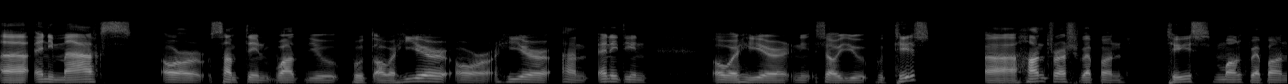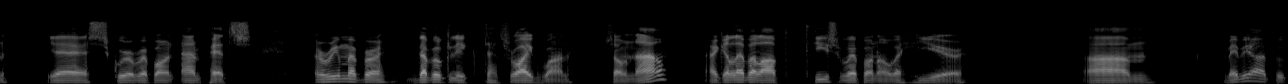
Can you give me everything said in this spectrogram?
uh, any masks or something what you put over here or here and anything over here. So you put this, uh, hunter's weapon, this, monk weapon, yes, square weapon and pets. Remember, double click that right one. So now I can level up this weapon over here. Um, maybe I put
